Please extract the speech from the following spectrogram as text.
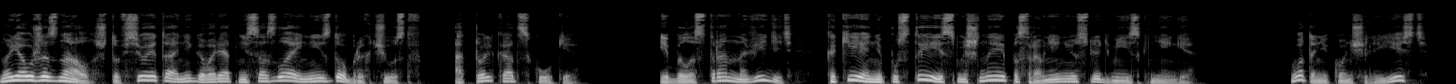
Но я уже знал, что все это они говорят не со зла и не из добрых чувств, а только от скуки и было странно видеть, какие они пустые и смешные по сравнению с людьми из книги. Вот они кончили есть,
